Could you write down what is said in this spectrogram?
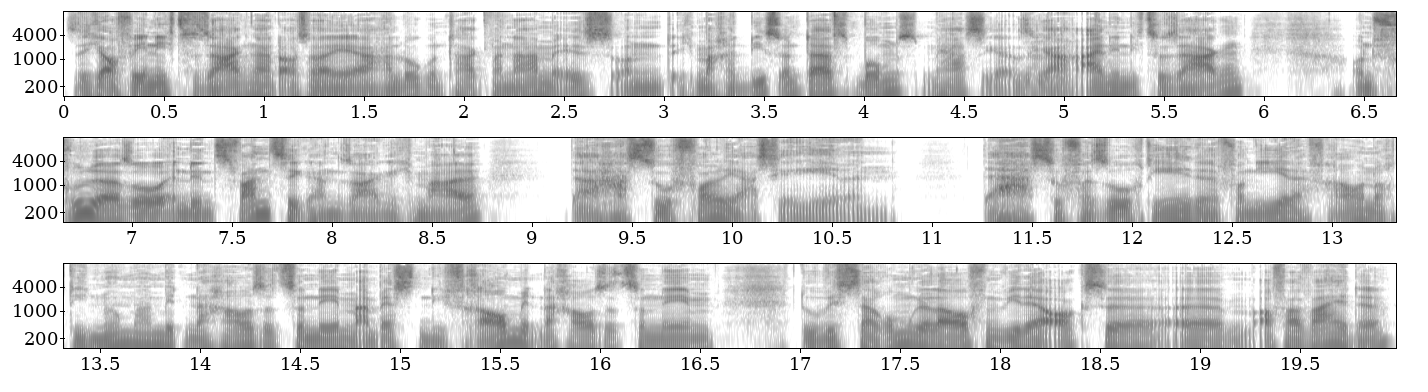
sich auch wenig zu sagen hat, außer ja, hallo, guten Tag, mein Name ist und ich mache dies und das, bums, mehr hast du sich auch eigentlich nicht zu sagen. Und früher, so in den Zwanzigern, sage ich mal, da hast du Vollgas gegeben. Da hast du versucht, jede, von jeder Frau noch die Nummer mit nach Hause zu nehmen, am besten die Frau mit nach Hause zu nehmen. Du bist da rumgelaufen wie der Ochse ähm, auf der Weide.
